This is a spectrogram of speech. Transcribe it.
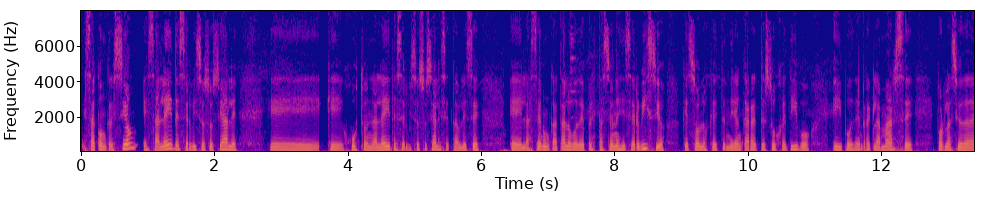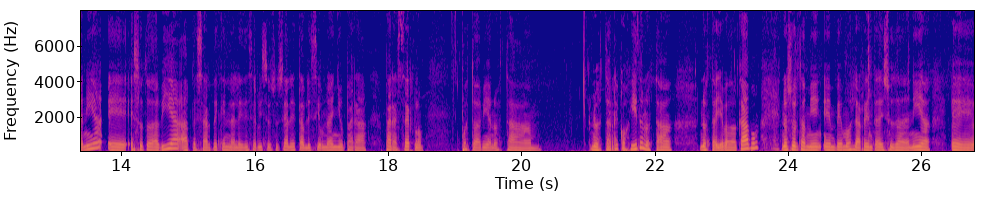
esa concreción, esa ley de servicios sociales que, que justo en la ley de servicios sociales se establece eh, el hacer un catálogo de prestaciones y servicios que son los que tendrían carácter subjetivo y pueden reclamarse por la ciudadanía, eh, eso todavía, a pesar de que en la ley de servicios sociales establecía un año para, para hacerlo, pues todavía no está no está recogido, no está, no está llevado a cabo. Nosotros también eh, vemos la renta de ciudadanía, eh,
